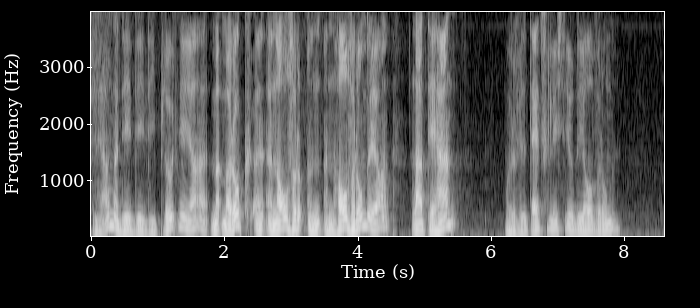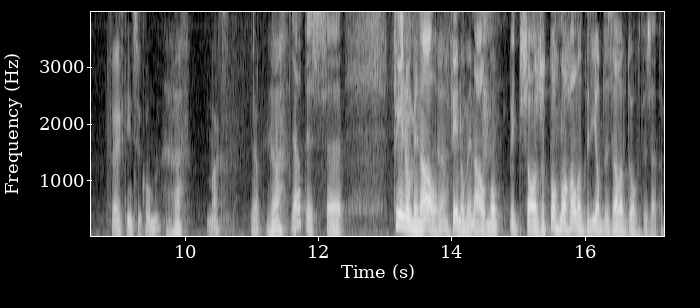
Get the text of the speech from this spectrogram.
ja. maar die, die, die plooit niet, ja. Maar, maar ook een, een, halve, een, een halve ronde, ja. Laat hij gaan. Maar hoeveel tijd verliest hij op die halve ronde? 15 seconden, Ja. max. Ja. Ja, het is eh, fenomenaal, Ja. fenomenaal. Maar ik zou ze toch nog alle drie op dezelfde hoogte zetten.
